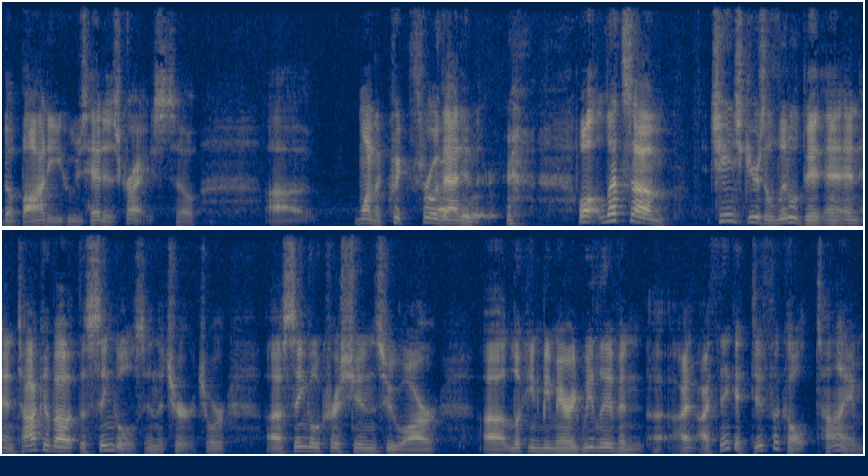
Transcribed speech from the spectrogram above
the body whose head is Christ. So, uh, want to quick throw that in there. well, let's um, change gears a little bit and, and, and talk about the singles in the church or uh, single Christians who are uh, looking to be married. We live in, uh, I, I think, a difficult time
